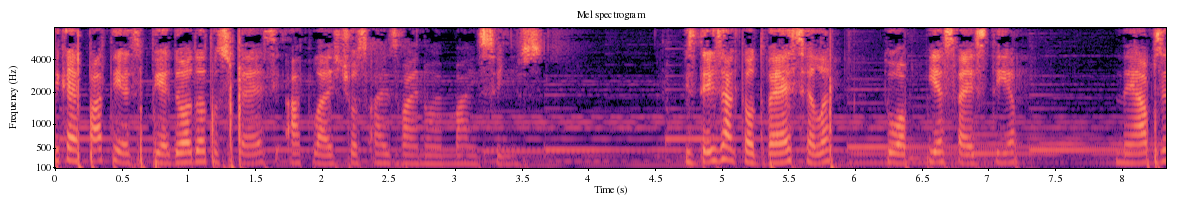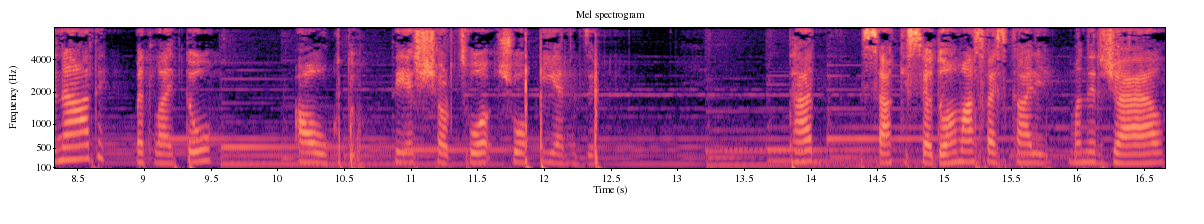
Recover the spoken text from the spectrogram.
Tikai patiesi piedodot, tu spēsi atlaist šos aizvainojumu maisiņus. Visdrīzāk tev dvēsele to piesaistīja neapzināti, bet lai tu augtu tieši ar šo, šo pieredzi. Tad saki sev domās vai skaļi, man ir žēl,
